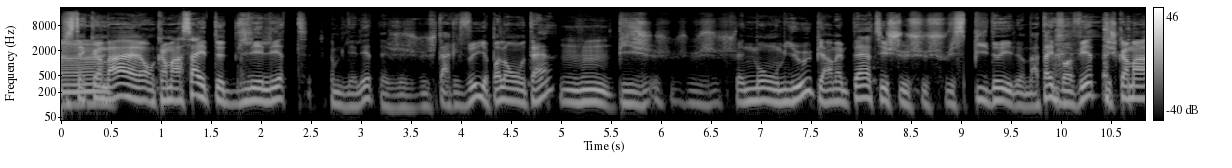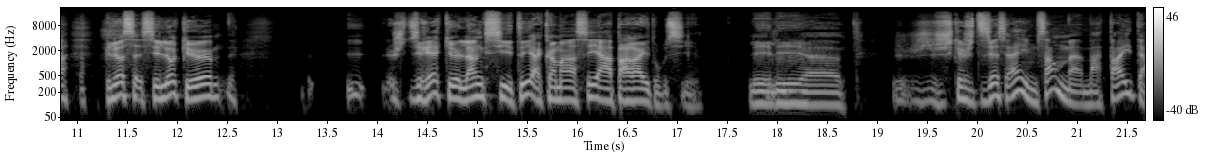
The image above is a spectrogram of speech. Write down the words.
Puis c'était comme, ah, on commençait à être de l'élite. Comme de l'élite, je, je- je suis arrivé il n'y a pas longtemps, Mhm. puis je, fais de mon mieux, puis en même temps, tu sais, je, suis speedé, là. ma tête va vite, puis je commence... Puis là, c'est là que je dirais que l'anxiété a commencé à apparaître aussi. Les, les, euh, je- ce que je disais, c'est, Hey, il me semble, ma, ma tête, elle,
